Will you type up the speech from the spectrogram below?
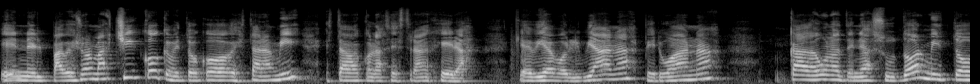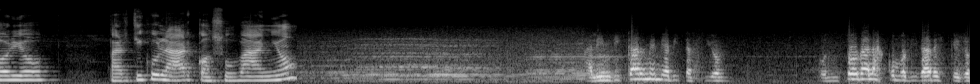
en el pabellón más chico que me tocó estar a mí, estaba con las extranjeras, que había bolivianas, peruanas, cada uno tenía su dormitorio particular con su baño. Al indicarme mi habitación, con todas las comodidades que yo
